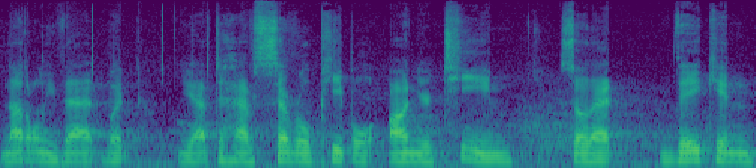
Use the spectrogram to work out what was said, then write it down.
Not only that, but you have to have several people on your team so that they can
